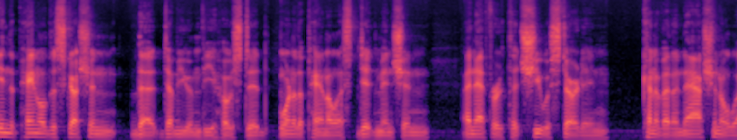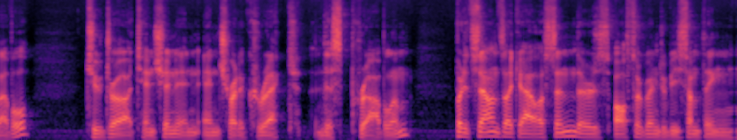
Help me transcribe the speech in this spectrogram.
In the panel discussion that WMV hosted, one of the panelists did mention an effort that she was starting kind of at a national level to draw attention and, and try to correct this problem. But it sounds like, Allison, there's also going to be something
